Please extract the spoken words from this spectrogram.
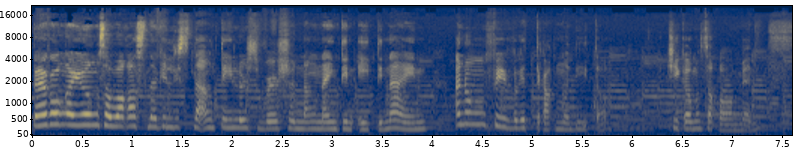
Pero ngayong sa wakas na-release na ang Taylor's version ng 1989, anong favorite track mo dito? Chika mo sa comments.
